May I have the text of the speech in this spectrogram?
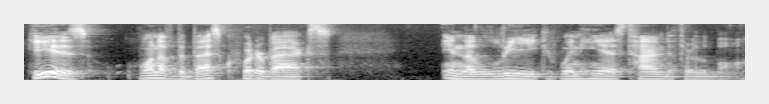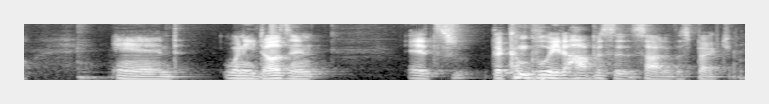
He is one of the best quarterbacks in the league when he has time to throw the ball. And when he doesn't, it's the complete opposite side of the spectrum.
